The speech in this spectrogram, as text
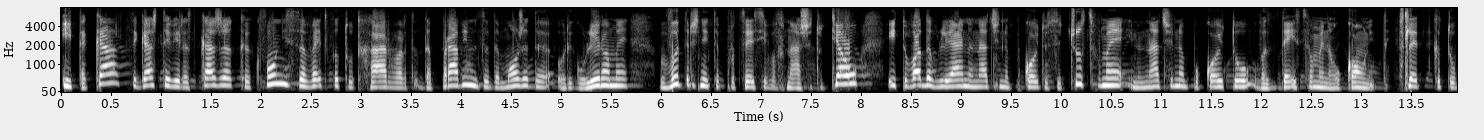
И така, сега ще ви разкажа какво ни съветват от Харвард да правим, за да може да регулираме вътрешните процеси в нашето тяло и това да влияе на начина по който се чувстваме и на начина по който въздействаме на околните. След като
